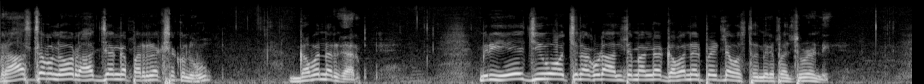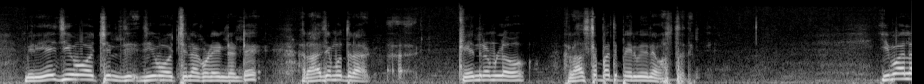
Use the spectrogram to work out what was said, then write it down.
రాష్ట్రంలో రాజ్యాంగ పరిరక్షకులు గవర్నర్ గారు. మీరు ఏ జీవో వచ్చినా కూడా అంతిమంగా గవర్నర్ పేటనే వస్తుంది మీరు ఇప్పుడు చూడండి. మీరు ఏ జీవో వచ్చిన జీవో వచ్చినా కూడా ఏంటంటే రాజముద్ర కేంద్రంలో రాష్ట్రపతి పేరు మీదనే వస్తుంది. ఇవాళ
